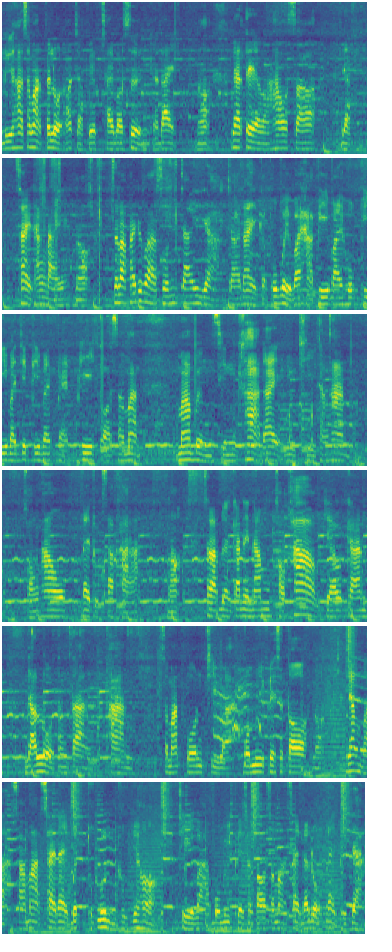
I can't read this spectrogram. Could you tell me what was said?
หรือเราสามารถไปโหลดเอาจากเว็บไซต์เบราว์เซอร์นี่ก็ได้เนาะ แล้วแต่ว่าเราจะอยากใช้ทางไหนเนาะสำหรับใครที่ว่าสนใจอยากจะได้กับ Huawei Y5P Y6P Y7P Y8P ก็สามารถมาเบิ่งสินค้าได้อยู่ที่ทั้งห้างของเฮาได้ทุกสาขาเนาะสำหรับเรื่องการแนะนำคร่าวๆเกี่ยวกับการดาวน์โหลดต่างๆ ผ่าน สมาร์ทโฟนที่ว่าบ่มี Play Store เนาะย่ำว่าสามารถใช้ได้เบิดทุกรุ่นทุกยี่ห้อที่ว่าบ่มี Play Store สามารถใช้ระโดดได้ทุกอย่าง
